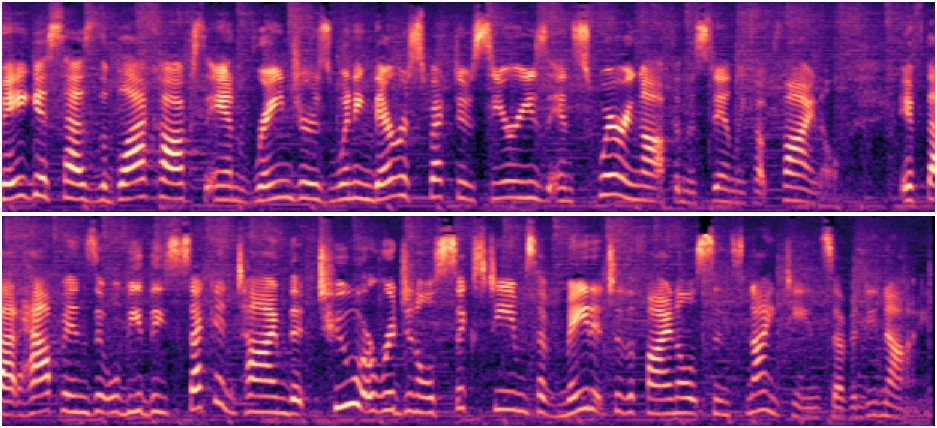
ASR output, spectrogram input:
Vegas has the Blackhawks and Rangers winning their respective series and squaring off in the Stanley Cup final. If that happens, it will be the second time that two original six teams have made it to the final since 1979.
